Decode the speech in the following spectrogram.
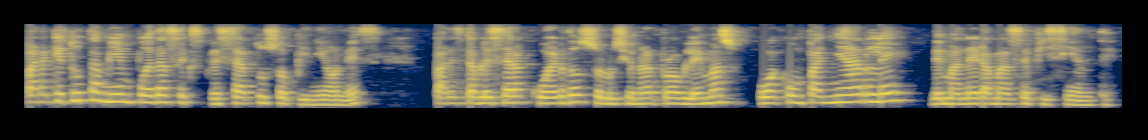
para que tú también puedas expresar tus opiniones, para establecer acuerdos, solucionar problemas o acompañarle de manera más eficiente.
